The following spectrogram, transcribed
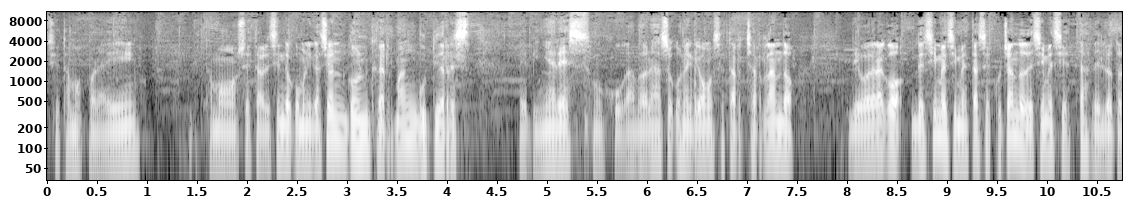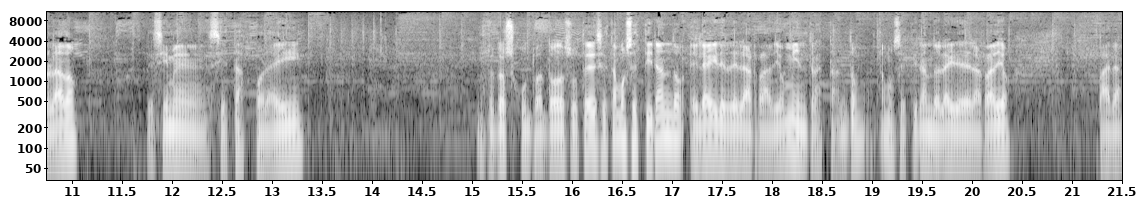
si estamos por ahí. Estamos estableciendo comunicación con Germán Gutiérrez de Piñeres, un jugadorazo con el que vamos a estar charlando. Diego Draco, decime si me estás escuchando, decime si estás del otro lado, decime si estás por ahí. Nosotros junto a todos ustedes estamos estirando el aire de la radio. Mientras tanto, estamos estirando el aire de la radio para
